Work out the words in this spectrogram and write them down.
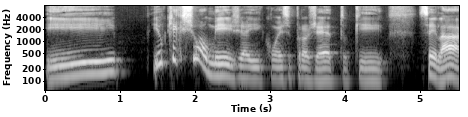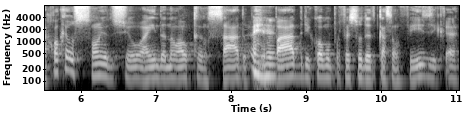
E, e o que é que o senhor almeja aí com esse projeto que, sei lá, qual que é o sonho do senhor ainda não alcançado como padre, como professor de educação física,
